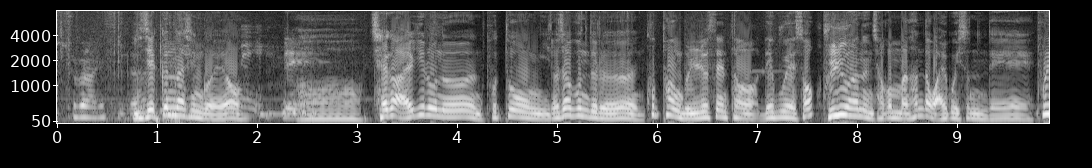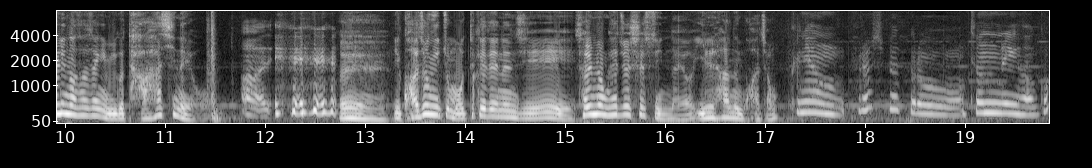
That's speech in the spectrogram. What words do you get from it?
출발하겠습니다. 이제 끝나신 거예요? 네. 네. 아, 제가 알기로는 보통 여자분들은 쿠팡 물류센터 내부에서 분류하는 작업만 한다고 알고 있었는데 폴리나 사장님 이거 다 하시네요. 아, 네. 네. 이 과정이 좀 어떻게 되는지 설명해 주실 수 있나요? 일하는 과정? 그냥 프레시백으로 정리하고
